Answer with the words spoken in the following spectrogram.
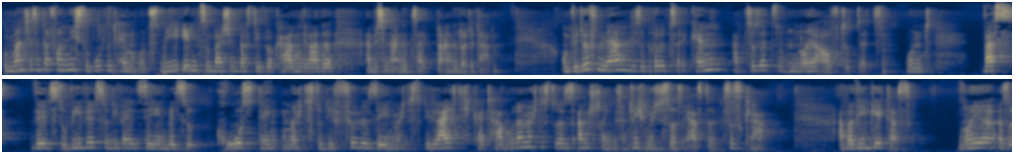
und manche sind davon nicht so gut und hemmen uns, wie eben zum Beispiel, was die Blockaden gerade ein bisschen angezeigt oder angedeutet haben. Und wir dürfen lernen, diese Brille zu erkennen, abzusetzen und eine neue aufzusetzen. Und was willst du? Wie willst du die Welt sehen? Willst du groß denken? Möchtest du die Fülle sehen? Möchtest du die Leichtigkeit haben? Oder möchtest du, dass es anstrengend ist? Natürlich möchtest du das Erste, das ist klar. Aber wie geht das? neue, also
